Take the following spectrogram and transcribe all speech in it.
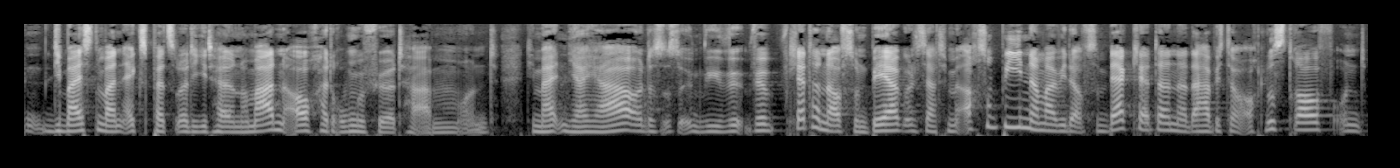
die meisten waren Experts oder digitale Nomaden auch halt rumgeführt haben und die meinten ja ja und das ist irgendwie wir, wir klettern da auf so einen Berg und ich dachte mir ach so Bienen mal wieder auf so einen Berg klettern na, da habe ich doch auch Lust drauf und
